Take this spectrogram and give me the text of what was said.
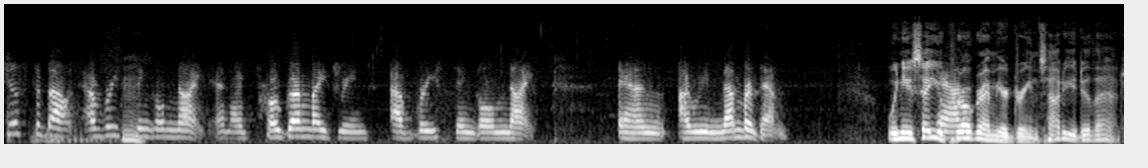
Just about every Hmm. single night, and I program my dreams every single night, and I remember them. When you say you And- program your dreams, how do you do that?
